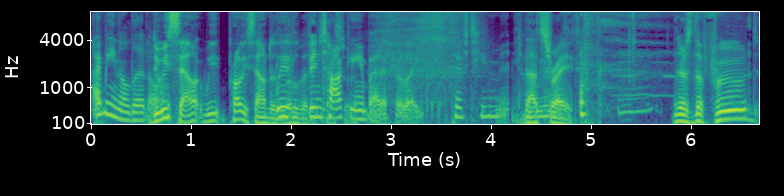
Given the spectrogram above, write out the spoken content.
I mean, a little. Do we sound? We probably sounded a We've little bit. been obsessed with talking about it for like 15 minutes. That's right. There's the food,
